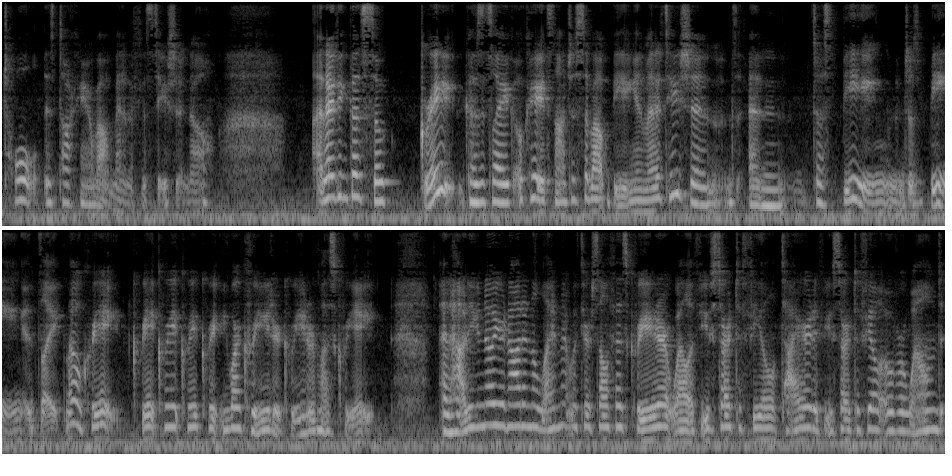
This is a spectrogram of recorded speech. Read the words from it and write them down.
Tolle is talking about manifestation now. And I think that's so great because it's like, okay, it's not just about being in meditation and just being, just being. It's like, no, create, create, create, create, create. You are creator. Creator must create. And how do you know you're not in alignment with yourself as creator? Well, if you start to feel tired, if you start to feel overwhelmed,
